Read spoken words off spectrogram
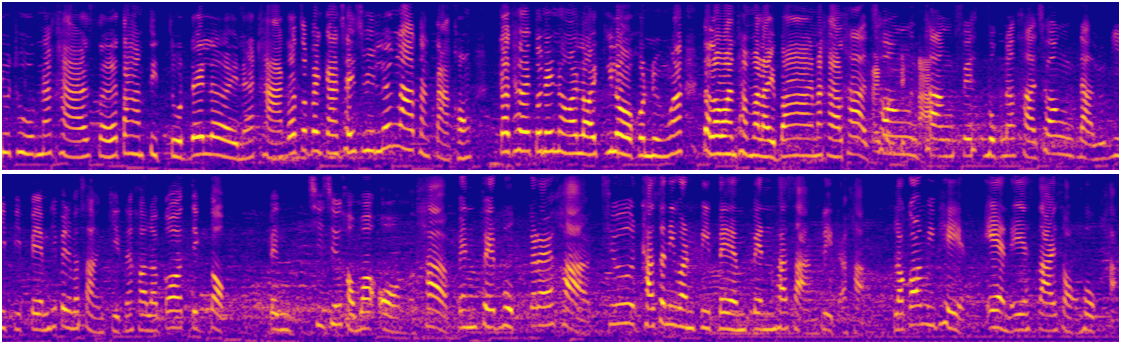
YouTube นะคะเซิร์ชตามติดตุดได้เลยนะคะ ก็จะเป็นการใช้ชีวิตเรื่องราวต่างๆ ของกระเทยตัวน้อยๆร้อยกิโลคนหนึ่งว่า แต่ละวันทำอะไรบ้างนะคะ ค่ะ ให้คนช่องติดตาม ทาง Facebook นะคะ ช่องดารุยีปีเปรมที่เป็นภาษาอังกฤษนะคะ แล้วก็ TikTok เป็นชื่อชื่อคำว่าออมค่ะค่ะ เป็น Facebook ก็ได้ค่ะ ชื่อทัศนีวันปีเปรมเป็นภาษาอังกฤษอะค่ะ แล้วก็มีเพจ A A Style 26 ค่ะ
